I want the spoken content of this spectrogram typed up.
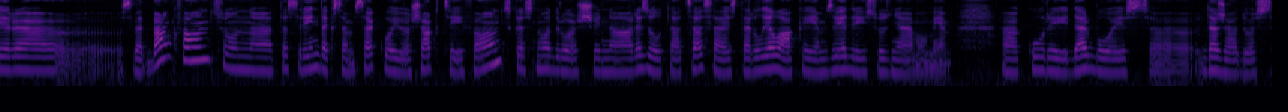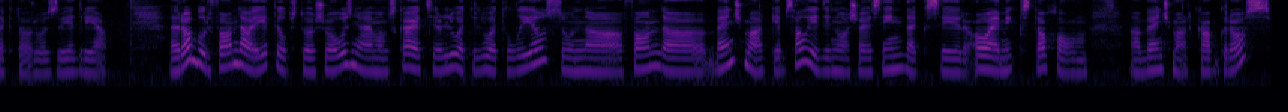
ir uh, Svetbanka fonds, un uh, tas ir indeksam sekojošs akciju fonds, kas nodrošina rezultātu sasaist ar lielākajiem Zviedrijas uzņēmumiem. Uh, kuri darbojas dažādos sektoros Zviedrijā. Robūra fondā ietilpstošo uzņēmumu skaits ir ļoti, ļoti liels, un uh, fonda benchmark, jeb salīdzinošais indeks, ir OMX Stokholm uh, Benchmark Upgross.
